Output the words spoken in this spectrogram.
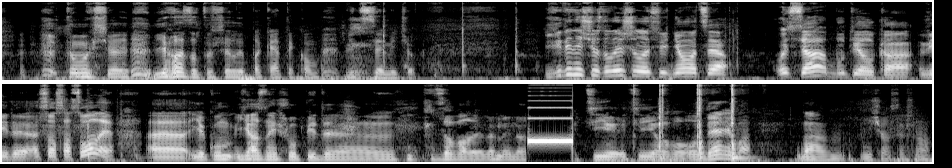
тому що його затушили пакетиком від семічок. Єдине, що залишилось від нього, це ось ця бутилка від е, Соса Соле, е, яку я знайшов під, е, під завалинами на ці, цього дерева. Да, нічого страшного.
